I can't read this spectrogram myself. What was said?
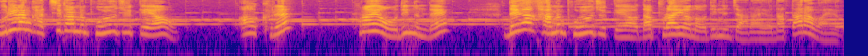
우리랑 같이 가면 보여줄게요. 아, 그래? 브라이언 어디 있는데? 내가 가면 보여줄게요. 나 브라이언 어디 있는지 알아요. 나 따라와요.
